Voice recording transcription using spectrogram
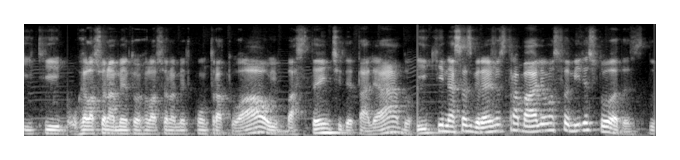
e que o relacionamento é um relacionamento contratual e bastante detalhado e que nessas granjas trabalham as famílias todas do,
